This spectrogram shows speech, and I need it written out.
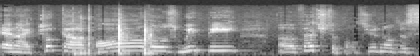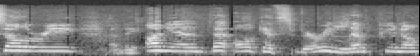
And I took out all those weepy, uh, vegetables. You know, the celery and the onion, that all gets very limp, you know,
